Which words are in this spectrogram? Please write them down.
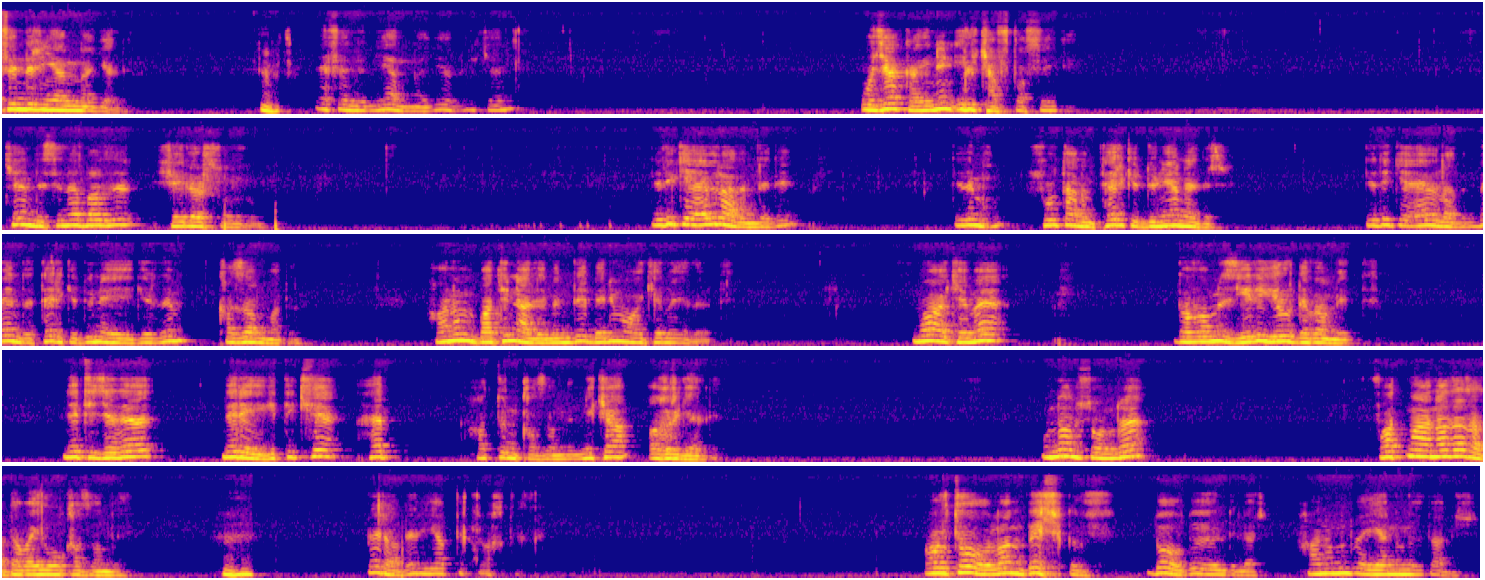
Efendinin yanına geldim. Evet. Efendinin yanına gelirken Ocak ayının ilk haftasıydı. Kendisine bazı şeyler sordum. Dedi ki evladım dedi. Dedim sultanım terki dünya nedir? Dedi ki evladım ben de terki dünyaya girdim kazanmadım. Hanım batin aleminde beni muhakemeye verdi. Muhakeme davamız 7 yıl devam etti. Neticede nereye gittikçe hep hatun kazandı. Nikah ağır geldi. Ondan sonra Fatma Ana'da da davayı o kazandı. Hı hı. Beraber yattık kalktık. Altı oğlan beş kız doğdu öldüler. Hanımı da yanımızdadır.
